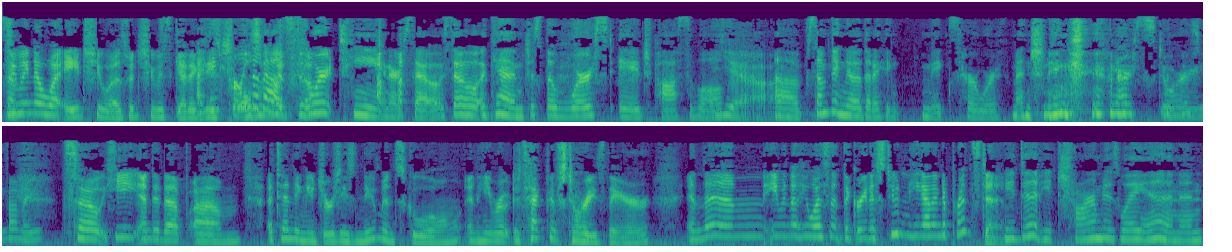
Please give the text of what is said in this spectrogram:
so Do we know what age she was when she was getting I these think she was pearls about 14 or so. So again, just the worst age possible. Yeah. Uh, something though that I think makes her worth mentioning in our story. It's funny. So he ended up um, attending New Jersey's Newman School, and he wrote detective stories there. And then, even though he wasn't the greatest student, he got into Princeton. He did. He charmed his way in and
